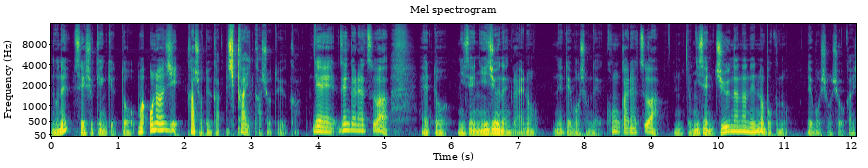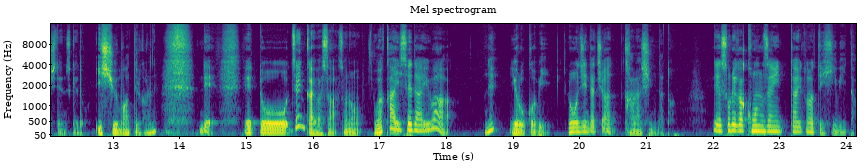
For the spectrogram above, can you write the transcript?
のね、聖書研究と、まあ、同じ箇所というか、近い箇所というか。で、前回のやつは、えっと、2020年ぐらいのね、デボーションで、今回のやつは、うんと、2017年の僕のデボーションを紹介してるんですけど、一周回ってるからね。で、えっと、前回はさ、その、若い世代は、ね、喜び、老人たちは悲しんだと。で、それが混然一体となって響いた。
